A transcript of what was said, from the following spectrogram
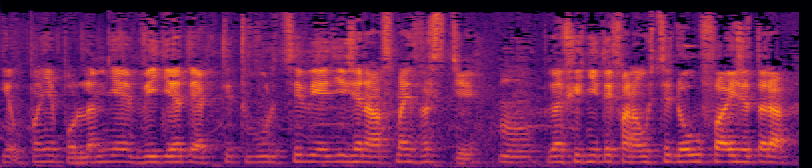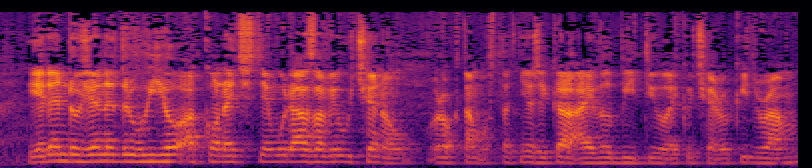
je úplně podle mě vidět, jak ty tvůrci vědí, že nás mají zvrsti. Mm. Protože všichni ty fanoušci doufají, že teda jeden dožene druhýho a konečně mu dá za vyučenou. Rok tam ostatně říká I will beat you like a Cherokee drum.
